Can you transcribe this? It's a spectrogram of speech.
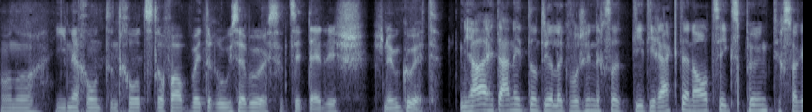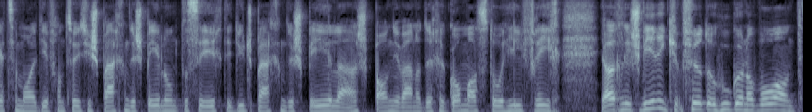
wo er reinkommt und kurz darauf ab wieder raus muss. Und seitdem ist es nicht mehr gut. Ja, hat auch nicht natürlich wahrscheinlich so die direkten Anziehungspunkte. Ich sage jetzt einmal, die französisch sprechenden Spieler unter sich, die deutsch sprechenden Spieler. Spanien wäre natürlich ein Gomas da hilfreich. Ja, ein bisschen schwierig für den Hugo Novo und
